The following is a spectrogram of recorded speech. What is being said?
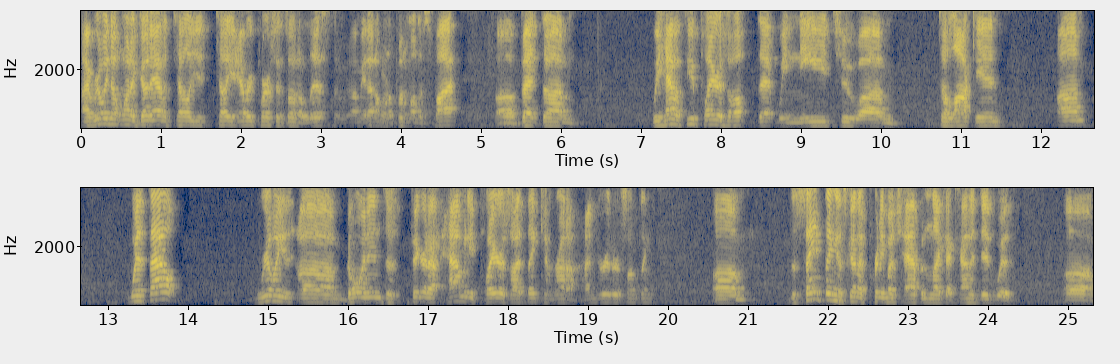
I really don't want to go down and tell you tell you every person that's on the list. I mean, I don't want to put them on the spot, uh, but um, we have a few players that we need to um, to lock in. Um, without really um, going into figuring out how many players I think can run a hundred or something. Um, the same thing is going to pretty much happen, like I kind of did with, uh,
